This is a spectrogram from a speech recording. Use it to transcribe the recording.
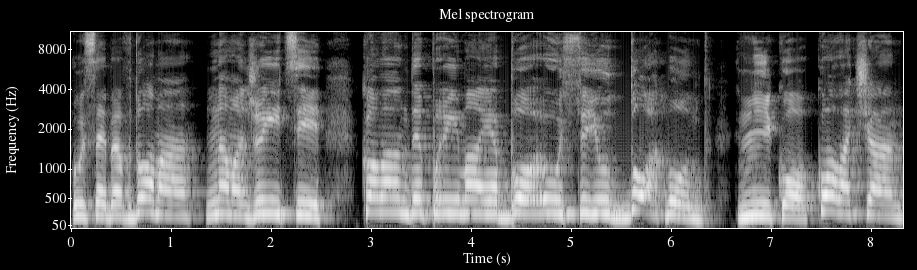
у себе вдома на Манджуїці. Команда приймає Борусію Дортмунд. Ніко Ковача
